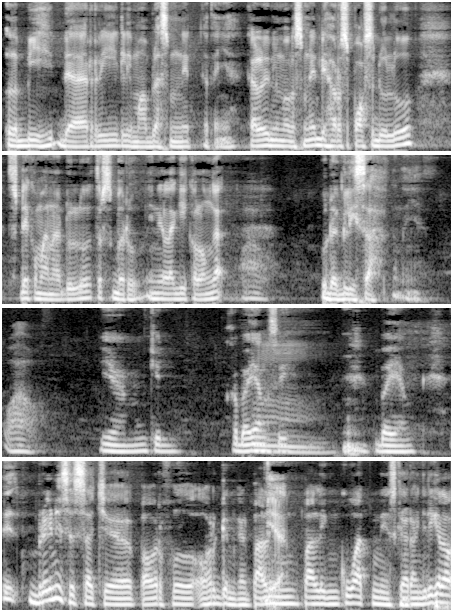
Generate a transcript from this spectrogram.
lebih dari 15 menit katanya. Kalau 15 menit dia harus pause dulu, terus dia ke mana dulu, terus baru ini lagi. Kalau enggak, udah gelisah katanya. Wow. Iya mungkin. Kebayang sih. Kebayang. Ini- Brain is such a powerful organ kan. Paling paling kuat nih sekarang. Jadi kalau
